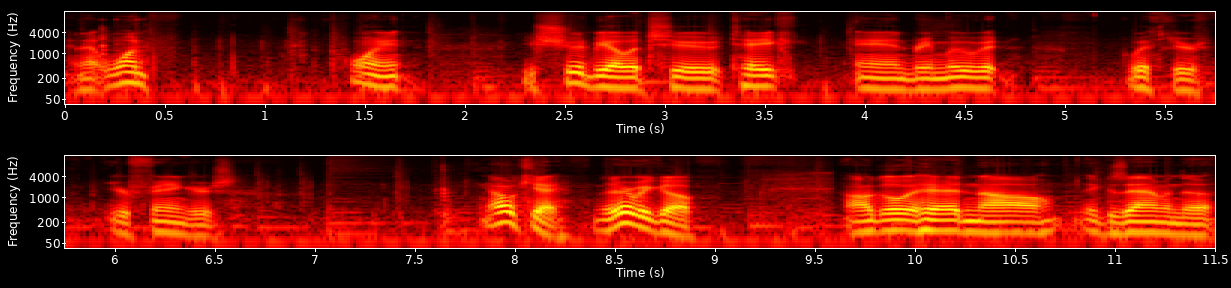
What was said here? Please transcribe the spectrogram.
And at one point, you should be able to take and remove it with your, your fingers. Okay, there we go. I'll go ahead and I'll examine the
